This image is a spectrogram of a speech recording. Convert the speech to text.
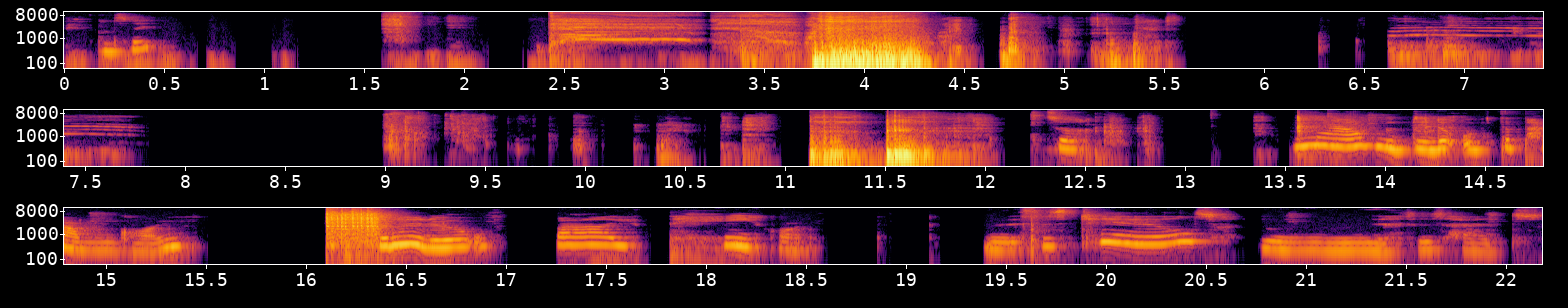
You can see. So now we did it with the pound coin. We're gonna do it with five p coin. This is tails. This is heads.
